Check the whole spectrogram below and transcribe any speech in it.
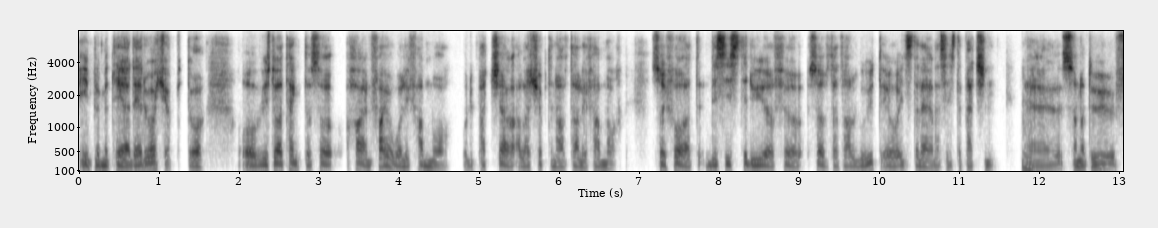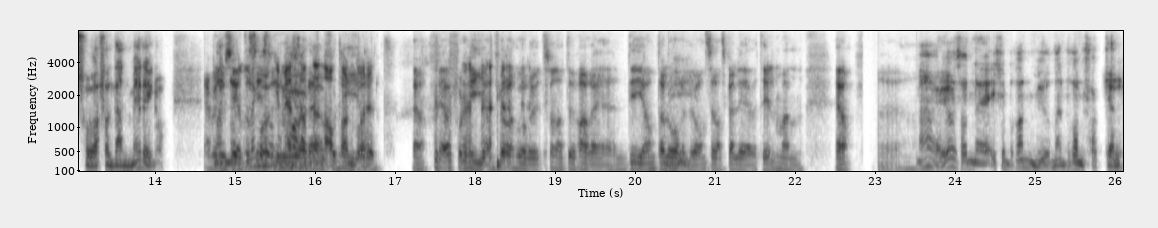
Implementer det du har kjøpt. Og, og hvis du har tenkt å ha en firewall i fem år, og du patcher eller har kjøpt en avtale i fem år, sørg for at det siste du gjør før serviceavtalen går ut, er å installere den siste patchen. Mm. Eh, sånn at du får i hvert fall den med deg, da. Jeg vil Men- si at det siste Får ikke med den avtalen går ut. Ja, ja fornye den før den går ut, sånn at du har eh, de antall årene du anser den skal leve til. Men ja. Eh, Men her er jo sånn, eh, ikke brannmur, men brannfakkel.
